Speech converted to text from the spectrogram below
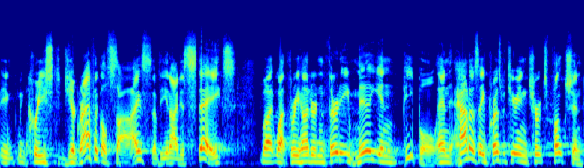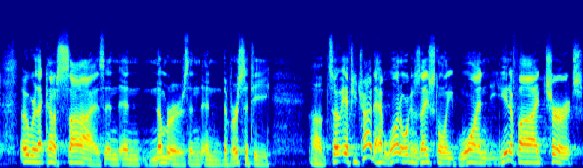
increased geographical size of the United States, but what, 330 million people? And how does a Presbyterian church function over that kind of size and, and numbers and, and diversity? Um, so, if you tried to have one organizationally, one unified church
